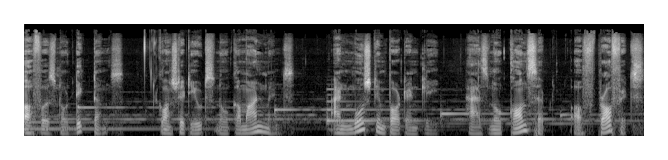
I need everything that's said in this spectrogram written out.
offers no dictums, constitutes no commandments, and most importantly, has no concept of prophets.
